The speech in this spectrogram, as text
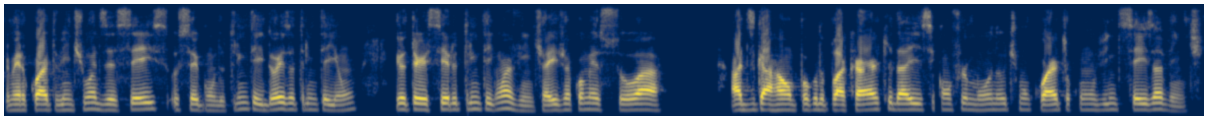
Primeiro quarto 21 a 16, o segundo 32 a 31 e o terceiro 31 a 20. Aí já começou a, a desgarrar um pouco do placar, que daí se confirmou no último quarto com 26 a 20.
